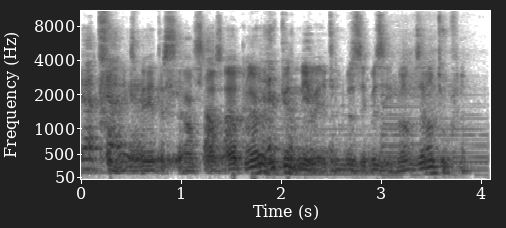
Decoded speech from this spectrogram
ja, Voor niks beter zelfs. Als, je kunt het niet weten. We, we zien wel, we zijn aan het oefenen.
